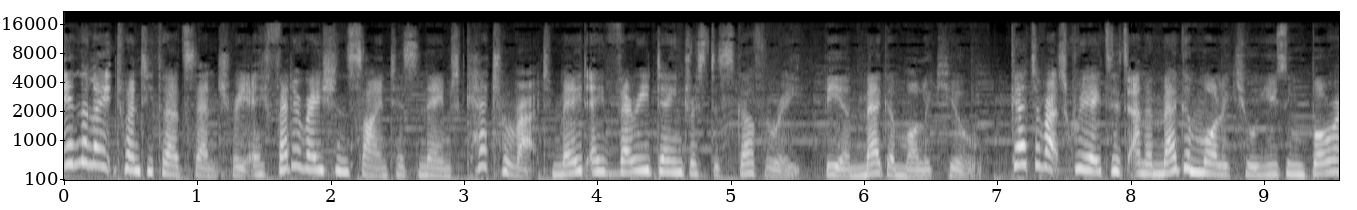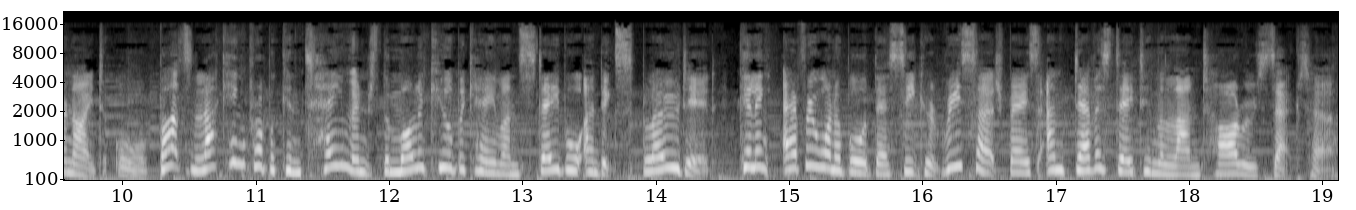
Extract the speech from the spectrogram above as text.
In the late 23rd century, a Federation scientist named Ketteract made a very dangerous discovery the Omega molecule. Ketteract created an Omega molecule using boronite ore, but lacking proper containment, the molecule became unstable and exploded, killing everyone aboard their secret research base and devastating the Lantaru sector.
